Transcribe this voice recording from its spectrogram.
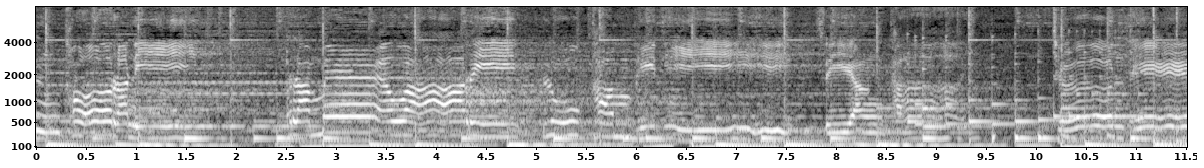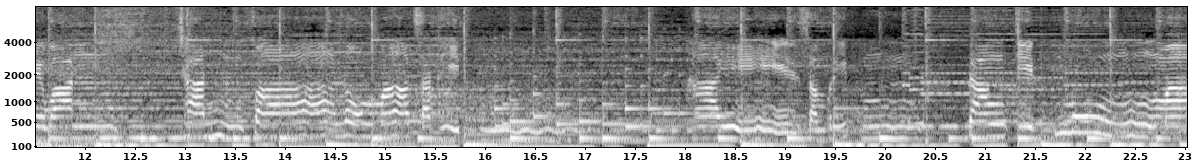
นธรณีพระแม่วารี ลูกทำพิธี เสียงทายเชิญเทวัน ชั้นฟ้า สถิต ให้สำริดดังจิตมุ่งหมา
